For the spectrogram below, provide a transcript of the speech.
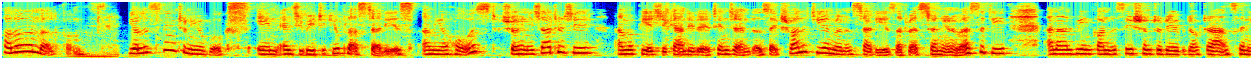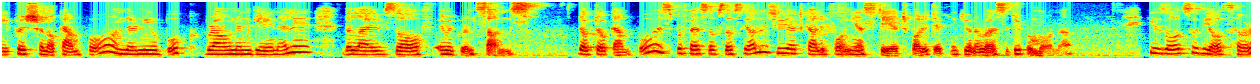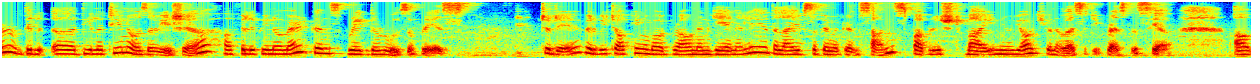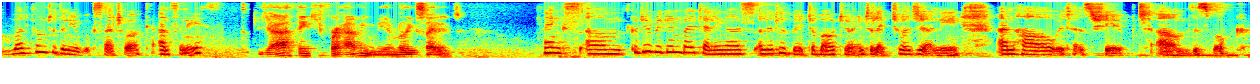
Hello and welcome. You're listening to New Books in LGBTQ plus studies. I'm your host, Shohini Chatterjee. I'm a PhD candidate in gender, sexuality, and women's studies at Western University, and I'll be in conversation today with Dr. Anthony Christian Ocampo on their new book, Brown and Gay in LA The Lives of Immigrant Sons. Dr. Ocampo is professor of sociology at California State Polytechnic University, Pomona. He is also the author of The, uh, the Latinos of Asia How Filipino Americans Break the Rules of Race. Today, we'll be talking about Brown and Gay in LA, The Lives of Immigrant Sons, published by New York University Press this year. Um, welcome to the New Books Network, Anthony. Yeah, thank you for having me. I'm really excited. Thanks. Um, could you begin by telling us a little bit about your intellectual journey and how it has shaped um, this book?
